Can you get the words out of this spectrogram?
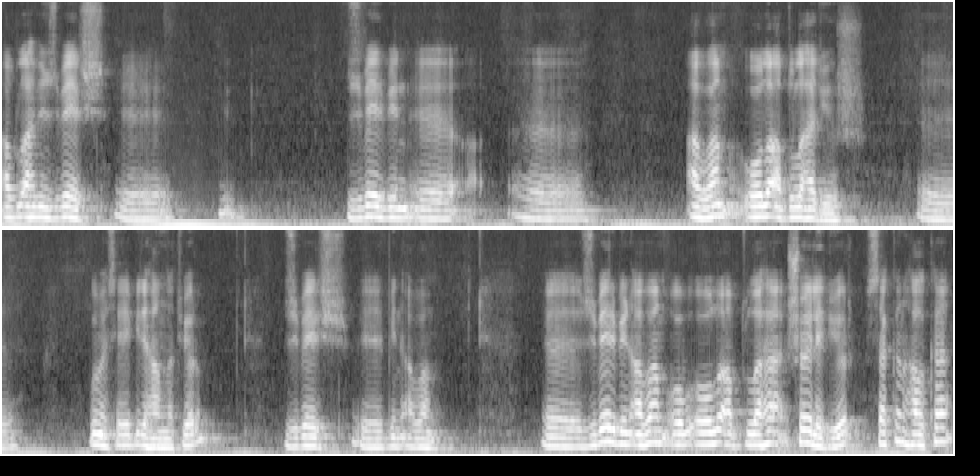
Abdullah bin Zübeyir e, Zübeyir bin e, e, Avvam oğlu Abdullah'a diyor. E, bu meseleyi bir daha anlatıyorum. Zübeyir e, bin Avvam e, Zübeyir bin Avam oğlu Abdullah'a şöyle diyor. Sakın halka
